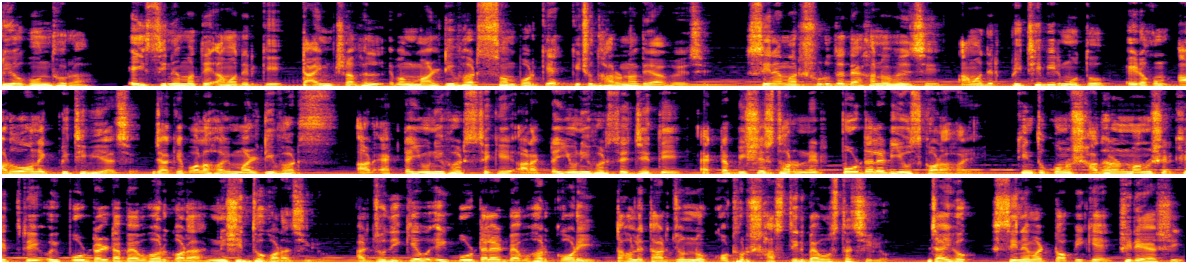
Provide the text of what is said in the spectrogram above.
প্রিয় বন্ধুরা, এই সিনেমাতে আমাদেরকে টাইম ট্রাভেল এবং মাল্টিভার্স সম্পর্কে কিছু ধারণা দেওয়া হয়েছে। সিনেমার শুরুতে দেখানো হয়েছে আমাদের পৃথিবীর মতো এরকম আরও অনেক পৃথিবী আছে, যাকে বলা হয় মাল্টিভার্স। আর একটা ইউনিভার্স থেকে আর একটা ইউনিভার্সে যেতে একটা বিশেষ ধরনের পোর্টালের ইউজ করা হয়। কিন্তু কোনো সাধারণ মানুষের ক্ষেত্রে ওই পোর্টালটা ব্যবহার করা নিষিদ্ধ করা ছিল। আর যদি কেউ এই পোর্টালের ব্যবহার করে, তাহলে তার জন্য কঠোর শাস্তির ব্যবস্থা ছিল। যাই হোক, সিনেমার টপিকে ফিরে আসি।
